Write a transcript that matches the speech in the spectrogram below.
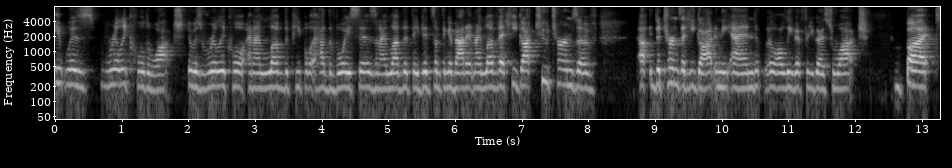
it was really cool to watch. It was really cool. And I love the people that had the voices and I love that they did something about it. And I love that he got two terms of uh, the turns that he got in the end. Well, I'll leave it for you guys to watch. But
